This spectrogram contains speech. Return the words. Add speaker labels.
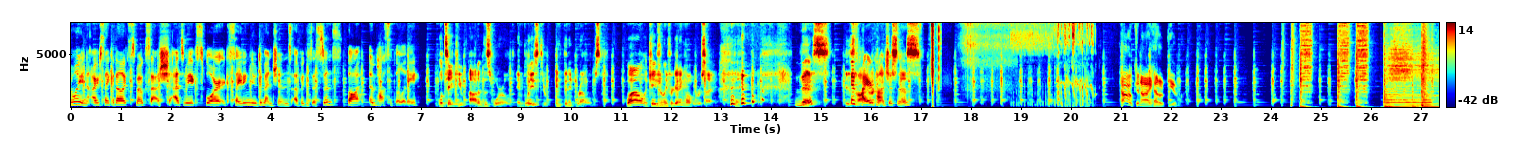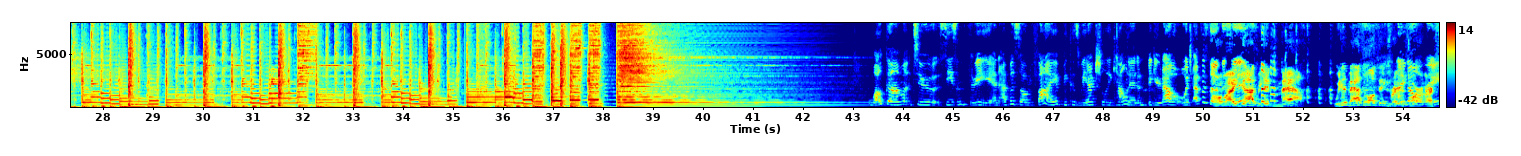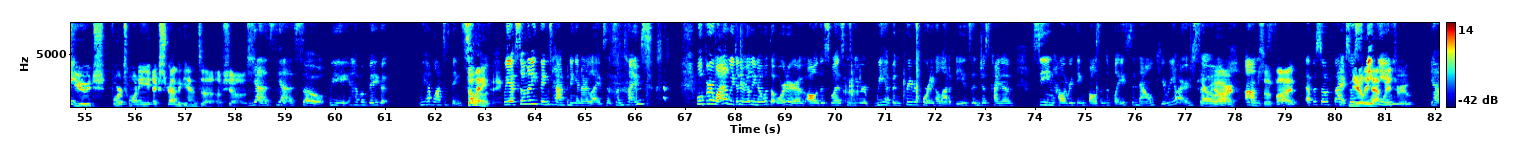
Speaker 1: Join our psychedelic smoke sesh as we explore exciting new dimensions of existence, thought, and possibility.
Speaker 2: We'll take you out of this world and blaze through infinite realms, while occasionally forgetting what we were saying.
Speaker 1: This is higher consciousness.
Speaker 3: How can I help you?
Speaker 1: Figured out which episode
Speaker 4: Oh my
Speaker 1: is.
Speaker 4: god, we did math. We did math of all things right
Speaker 1: I
Speaker 4: before
Speaker 1: know,
Speaker 4: our huge 420 extravaganza of shows.
Speaker 1: Yes, yes. So we have a big, we have lots of things.
Speaker 4: So many things.
Speaker 1: We have so many things happening in our lives that sometimes. Well, for a while we didn't really know what the order of all of this was because we were we have been pre-recording a lot of these and just kind of seeing how everything falls into place, and now here we are. So
Speaker 4: Here we are.
Speaker 1: um,
Speaker 4: episode 5.
Speaker 1: episode five. So
Speaker 4: nearly
Speaker 1: speaking,
Speaker 4: halfway through.
Speaker 1: Yeah.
